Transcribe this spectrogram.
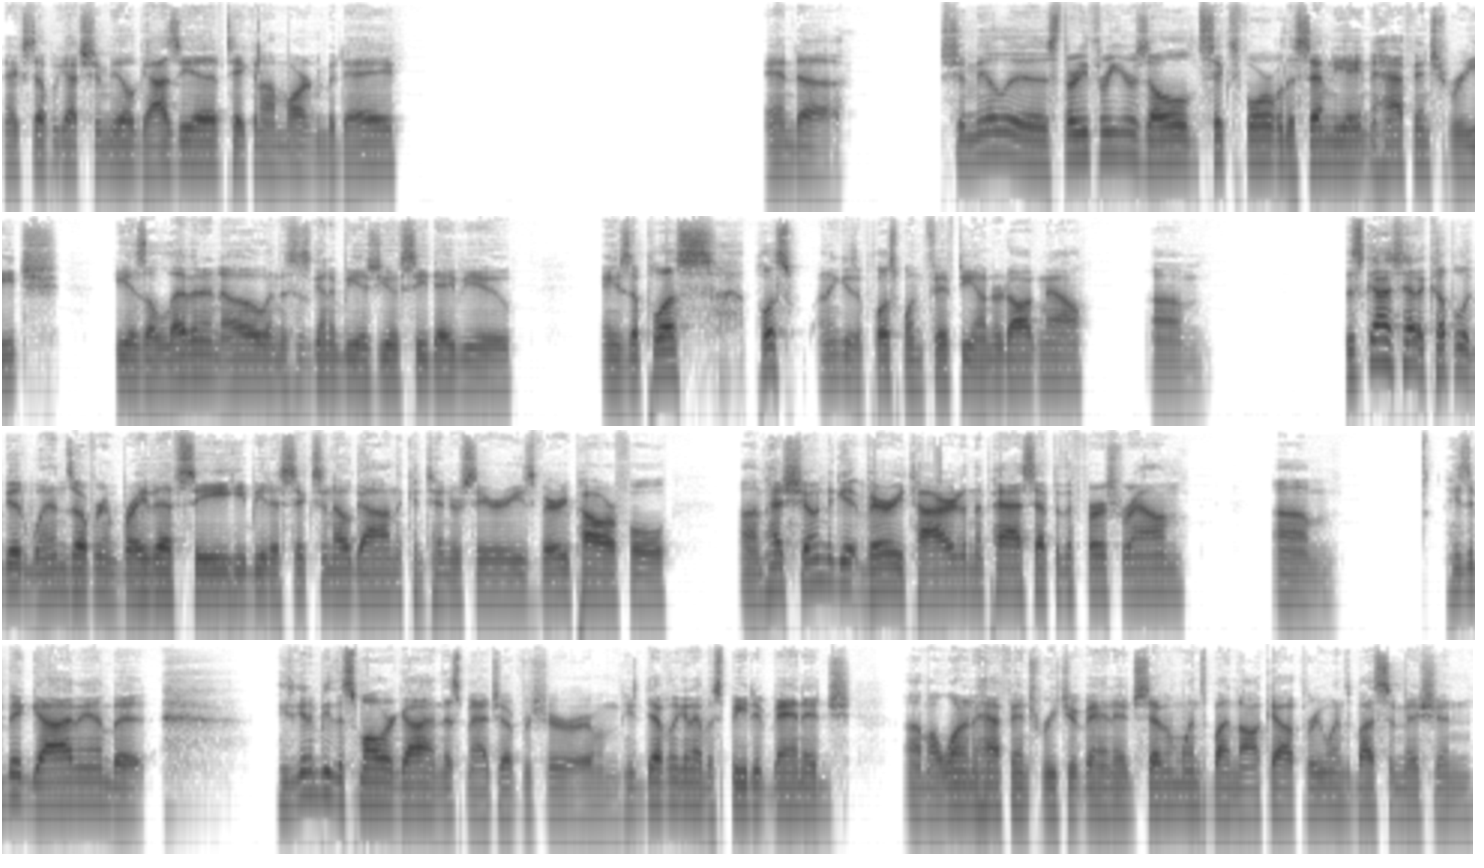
Next up, we got Shamil Gaziev taking on Martin Buday. And uh, Shamil is 33 years old, 6'4 with a 78.5 inch reach. He is 11 and 0, and this is going to be his UFC debut. And he's a plus plus. I think he's a plus one fifty underdog now. Um, this guy's had a couple of good wins over in Brave FC. He beat a six and zero oh guy in the Contender Series. Very powerful. Um, has shown to get very tired in the past after the first round. Um, he's a big guy, man, but he's going to be the smaller guy in this matchup for sure. Um, he's definitely going to have a speed advantage, um, a one and a half inch reach advantage, seven wins by knockout, three wins by submission.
